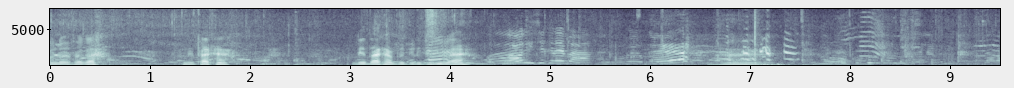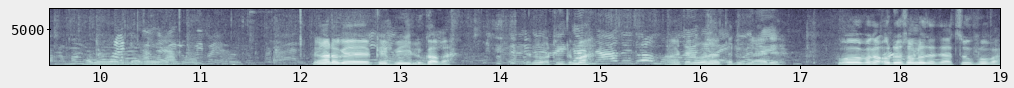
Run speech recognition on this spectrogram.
ဲ့တော့ဖက်ကဒီတက်ခံဒီတက်ခံပြည်သူကြီးပါဘာကြီးချစ်ကြလဲပါ ကျွန်တော်တို့က KB လူကပါကျွန်တော်အထီးသမားနားသေးတော့မအာကျွန်တော်လည်းတူလာတယ်ဟိုဘက်ကအော်တိုဆောင်လို့တာစုဖို့ပါ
